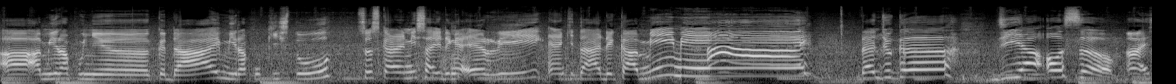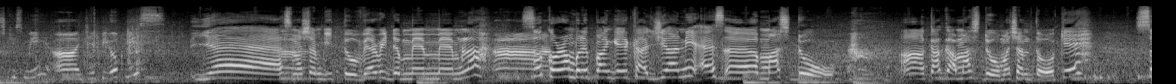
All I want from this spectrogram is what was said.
uh, Amira punya kedai Mira Cookies tu. So sekarang ni saya dengan Eric and kita ada Kak Mimi. Hi. Dan juga Dia Awesome. uh, excuse me, uh, JPO please. Yes, macam gitu. Very the mem-mem lah. Ah. So korang boleh panggil Kak Jia ni as a Masdo. Ah, kakak Masdo macam tu, okay? So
